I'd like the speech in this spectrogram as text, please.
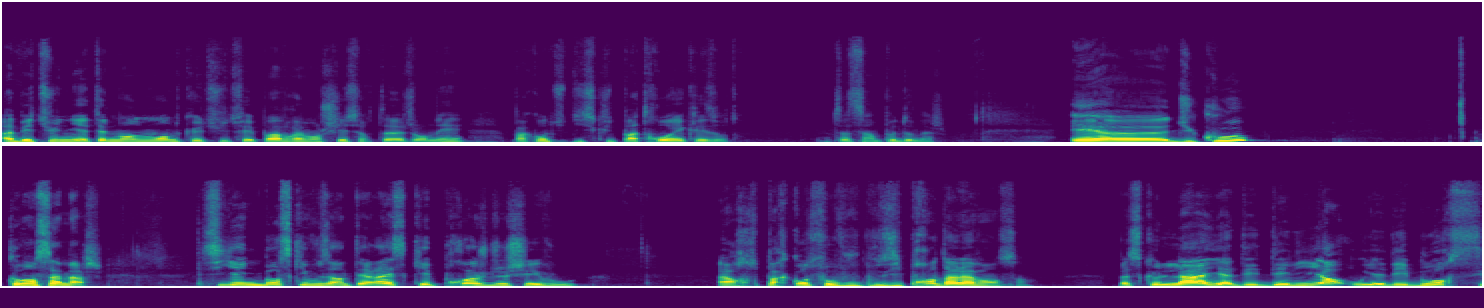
À Béthune, il y a tellement de monde que tu ne te fais pas vraiment chier sur ta journée. Par contre, tu discutes pas trop avec les autres. Ça, c'est un peu dommage. Et euh, du coup, comment ça marche? S'il y a une bourse qui vous intéresse, qui est proche de chez vous, alors par contre, il faut vous y prendre à l'avance. Hein. Parce que là, il y a des délires où il y a des bourses,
